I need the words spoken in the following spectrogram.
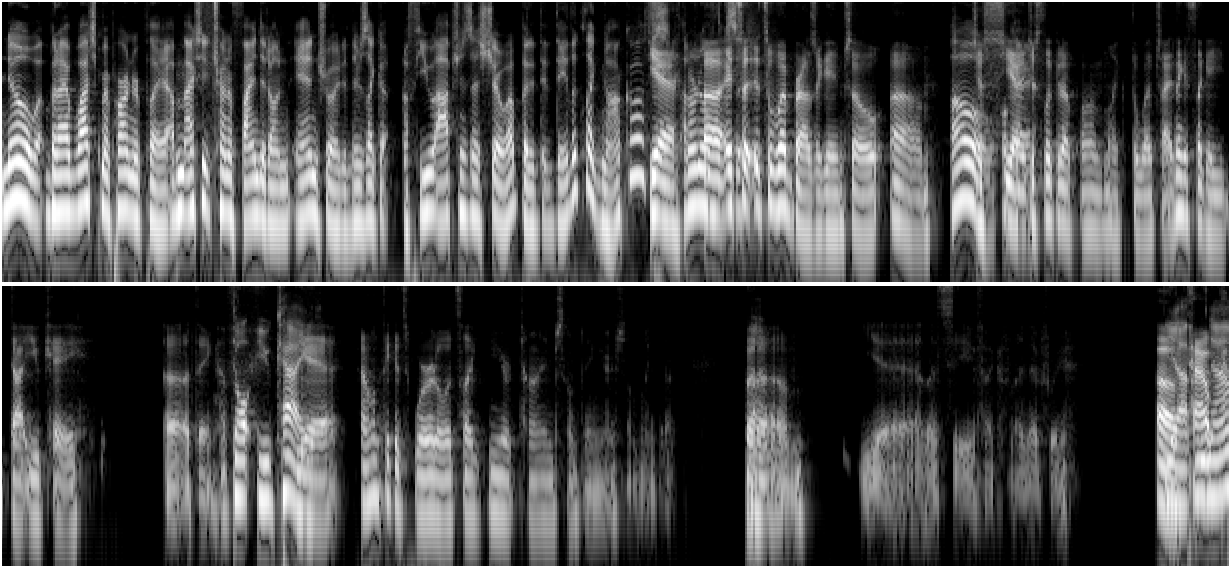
No, but I watched my partner play. I'm actually trying to find it on Android, and there's like a, a few options that show up, but it, they look like knockoffs. Yeah, I don't know. Uh, if it's a it's a web browser game, so um, oh, just yeah, just look it up on like the website. I think it's like a .uk uh thing. I've- Dot UK. Yeah, I don't think it's Wordle. It's like New York Times something or something like that. But Oh. um, yeah, let's see if I can find that for you. Uh, Yeah, pow- I'm, like,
